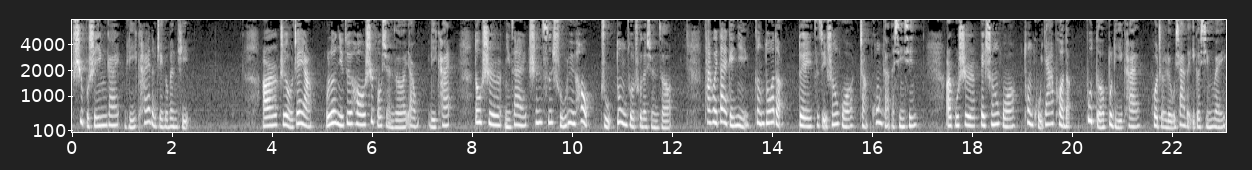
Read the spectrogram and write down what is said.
是不是应该离开的这个问题。而只有这样，无论你最后是否选择要离开，都是你在深思熟虑后主动做出的选择。它会带给你更多的。对自己生活掌控感的信心，而不是被生活痛苦压迫的不得不离开或者留下的一个行为，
